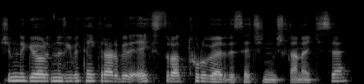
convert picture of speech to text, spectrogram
Şimdi gördüğünüz gibi tekrar bir ekstra tur verdi seçilmiş Lanakis'e.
